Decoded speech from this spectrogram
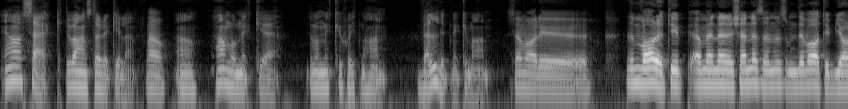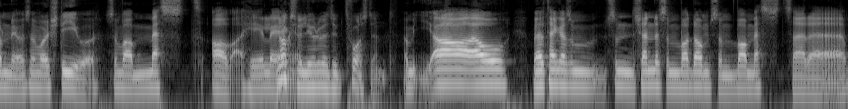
ja, Zack. Det var han större killen. Ja. Ja, han var mycket, det var mycket skit med han. Väldigt mycket med han. Sen var det ju... Sen var det typ, jag menar det kändes ändå som det var typ Johnny och sen var det Steve som var mest av hela gänget. Knoxville gjorde väl typ två stund. Ja, men- Ja, ja, men jag tänker som, som kändes som var de som var mest så här eh,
